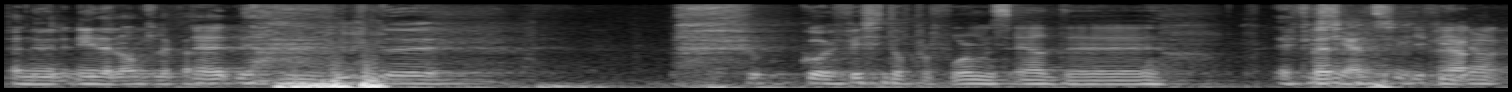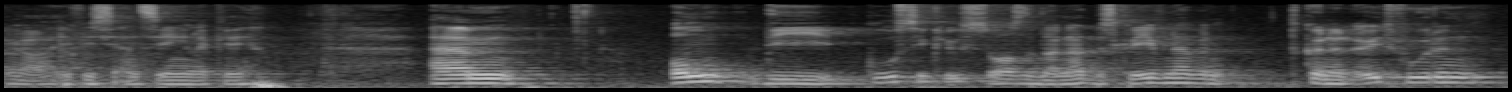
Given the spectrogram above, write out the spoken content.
En nu in het Nederlands lukt eh, ja, de coefficient of performance, ja, de Efficiëntie. Per- effi- Ja. ja. Ja, efficiëntie eigenlijk. Hè. Ehm, om die koelcyclus, zoals we daarnet beschreven hebben, te kunnen uitvoeren,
